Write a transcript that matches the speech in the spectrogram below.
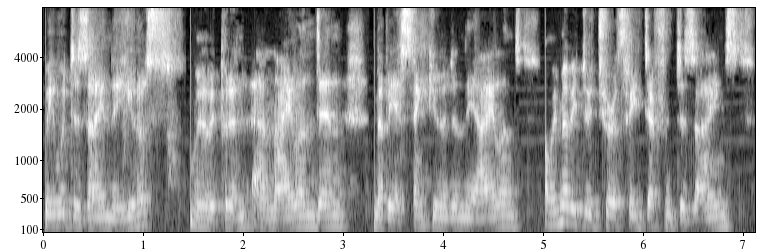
We would design the units. Maybe put an, an island in, maybe a sink unit in the island, and we maybe do two or three different designs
